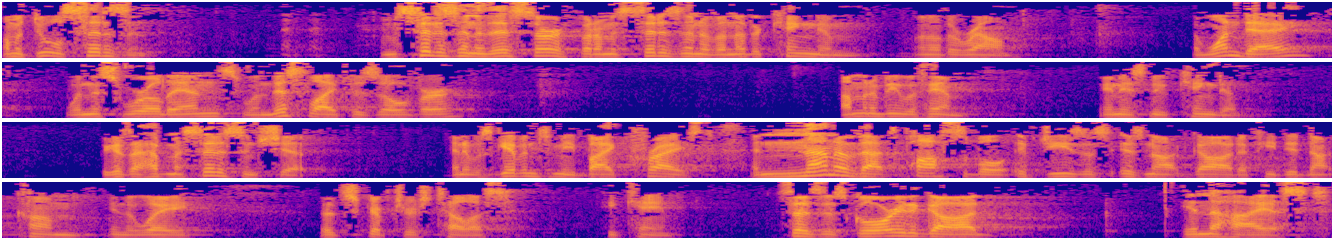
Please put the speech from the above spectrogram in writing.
I'm a dual citizen. I'm a citizen of this earth, but I'm a citizen of another kingdom, another realm. And one day, when this world ends, when this life is over, I'm going to be with Him in His new kingdom because I have my citizenship and it was given to me by Christ. And none of that's possible if Jesus is not God, if He did not come in the way that scriptures tell us He came. It says this Glory to God in the highest.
